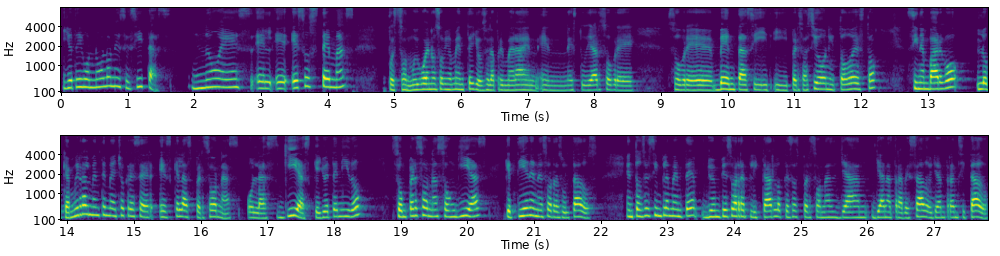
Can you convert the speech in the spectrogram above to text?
Y yo te digo, no lo necesitas. No es el, eh, esos temas, pues son muy buenos, obviamente. Yo soy la primera en, estudiar sobre, sobre ventas y, y persuasión y todo esto. Sin embargo, lo que a mí realmente me ha hecho crecer es que las personas o las guías que yo he tenido son personas, son guías que tienen esos resultados. Entonces simplemente yo empiezo a replicar lo que esas personas ya han, atravesado, ya han transitado.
